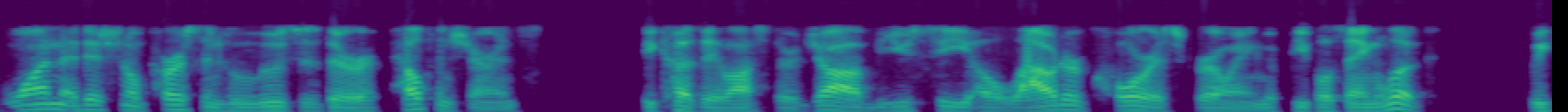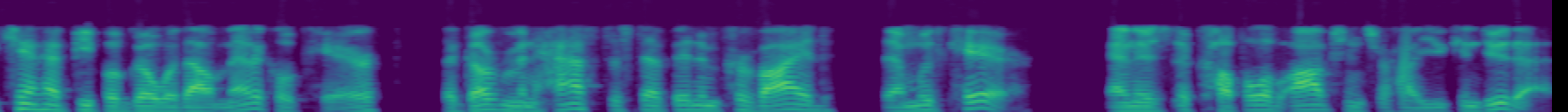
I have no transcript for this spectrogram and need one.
one additional person who loses their health insurance because they lost their job, you see a louder chorus growing of people saying, look, we can't have people go without medical care. The government has to step in and provide them with care. And there's a couple of options for how you can do that.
